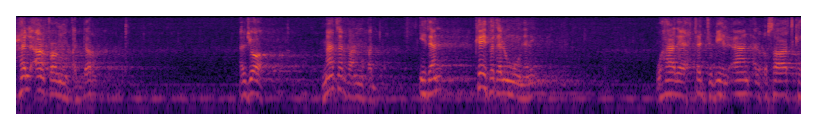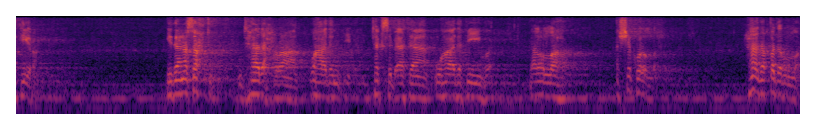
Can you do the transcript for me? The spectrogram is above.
هل أرفع المقدر؟ الجواب ما ترفع المقدر. إذن كيف تلومونني؟ وهذا يحتج به الآن العصاة كثيرا. إذا نصحته قلت هذا حرام وهذا تكسب آثام وهذا فيه قال الله الشكر الله. هذا قدر الله.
